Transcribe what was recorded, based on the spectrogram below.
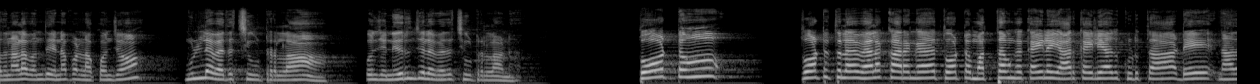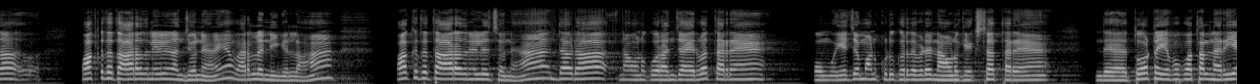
அதனால் வந்து என்ன பண்ணலாம்? கொஞ்சம் முள்ளை விதைச்சி விட்டுறலாம். கொஞ்சம் நெருஞ்சலை விதைச்சி விட்டுறலான்னு. தோட்டம் தோட்டத்தில் வேலைக்காரங்க தோட்டம் மற்றவங்க கையில் யார் கையிலையாவது கொடுத்தா டே நான் தான் வாக்குத்தத்த ஆராதனையில் நான் சொன்னேன். ஏன் வரல நீங்கள்லாம் வாக்குத்தத்த ஆராதனையில் சொன்னேன். இந்தாடா நான் உனக்கு ஒரு அஞ்சாயிரரூபா தரேன் உன் எஜமான் கொடுக்குறத விட நான் உனக்கு எக்ஸ்ட்ரா தரேன் இந்த தோட்டம் எப்போ பார்த்தாலும் நிறைய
